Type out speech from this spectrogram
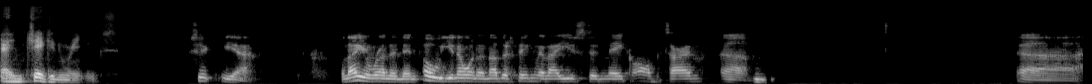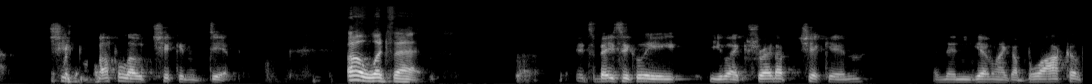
And chicken wings. Chick, yeah. Well, now you're running in. Oh, you know what? Another thing that I used to make all the time. Um, uh, chick, buffalo chicken dip. Oh, what's that? It's basically you like shred up chicken, and then you get like a block of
